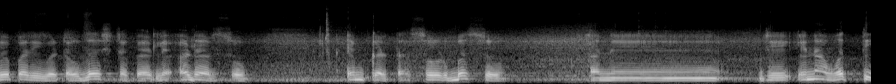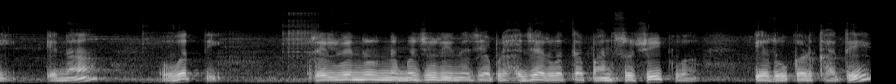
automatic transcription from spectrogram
વેપારી વટાવ દસ ટકા, એટલે અઢારસો. એમ કરતાં સોળ બસો અને જે એના વતી એના વતી. રેલવેનું મજૂરીને જે આપણે હજાર વત્તા પાંચસો ચૂકવા, એ રોકડ ખાતે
